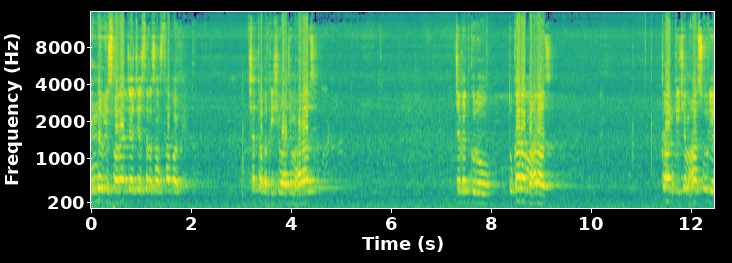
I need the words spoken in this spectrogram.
हिंदवी स्वराज्याचे सरसंस्थापक छत्रपती शिवाजी महाराज जगद्गुरू तुकाराम महाराज क्रांतीचे महासूर्य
